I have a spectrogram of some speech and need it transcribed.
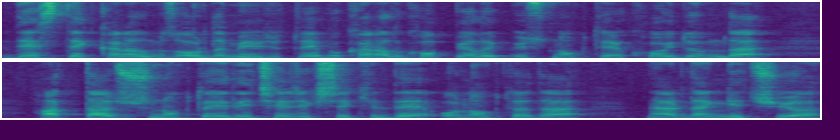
destek kanalımız orada mevcut. Ve bu kanalı kopyalayıp üst noktaya koyduğumda hatta şu noktayı da içecek şekilde o noktada nereden geçiyor?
